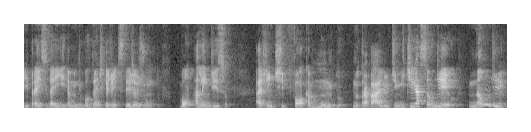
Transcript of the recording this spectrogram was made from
E para isso daí é muito importante que a gente esteja junto. Bom, além disso, a gente foca muito no trabalho de mitigação de erro, não de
